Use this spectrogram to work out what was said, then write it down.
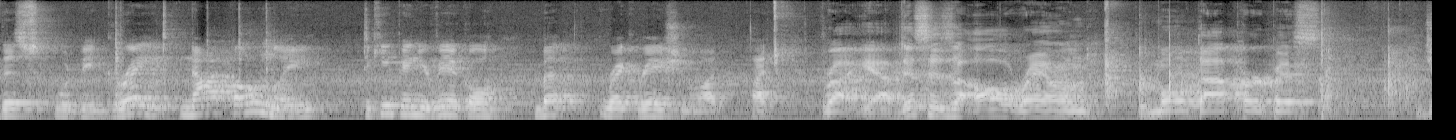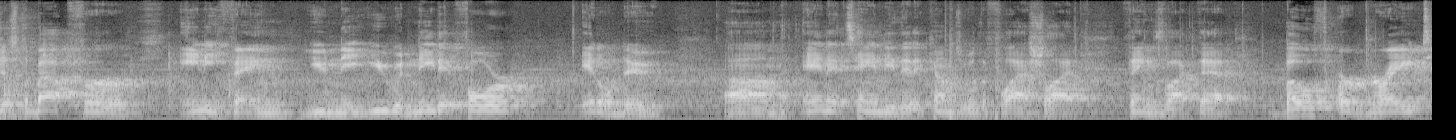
this would be great, not only to keep in your vehicle, but recreational. I, I, Right, yeah. This is an all-around, multi-purpose, just about for anything you need, you would need it for, it'll do. Um, and it's handy that it comes with a flashlight, things like that. Both are great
